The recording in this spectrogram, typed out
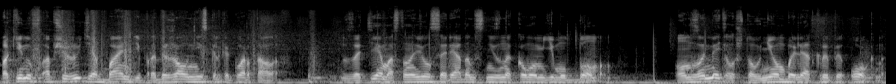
Покинув общежитие, Банди пробежал несколько кварталов. Затем остановился рядом с незнакомым ему домом. Он заметил, что в нем были открыты окна.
